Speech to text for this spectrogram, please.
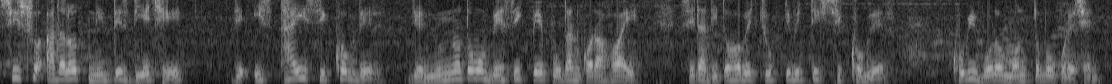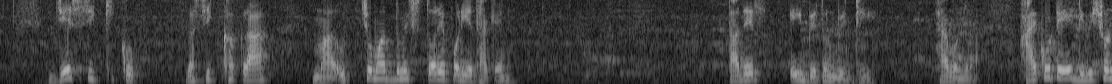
শীর্ষ আদালত নির্দেশ দিয়েছে যে স্থায়ী শিক্ষকদের যে ন্যূনতম বেসিক পে প্রদান করা হয়, সেটা দিতে হবে চুক্তিভিত্তিক শিক্ষকদের। খুবই বড় মন্তব্য করেছেন। যে শিক্ষক বা শিক্ষকরা মা, উচ্চ মাধ্যমিক স্তরে পড়িয়ে থাকেন, তাদের এই বেতন বৃদ্ধি। হ্যাঁ বন্ধুরা হাইকোর্টে ডিভিশন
